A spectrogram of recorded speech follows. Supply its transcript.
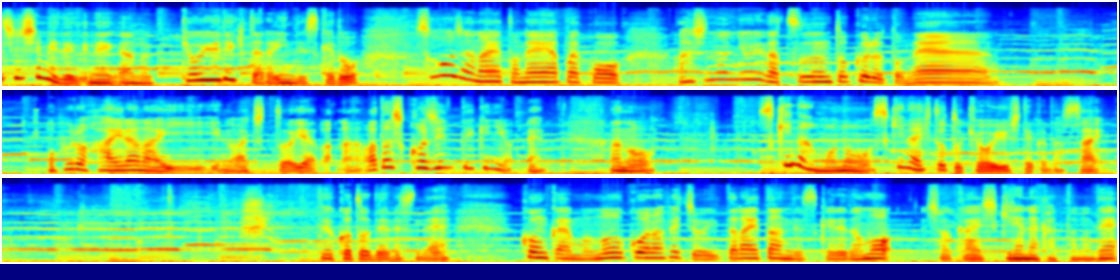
じ趣味でねあの共有できたらいいんですけどそうじゃないとねやっぱりこう足の匂いがツーンとくるとねお風呂入らないのはちょっと嫌だな。私個人的にはねあの好きなものを好きな人と共有してください、ということでですね今回も濃厚なフェチをいただいたんですけれども紹介しきれなかったので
